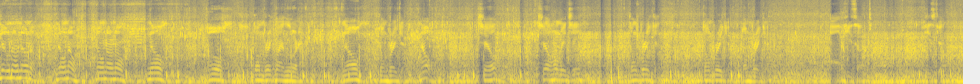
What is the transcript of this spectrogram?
No, no, no, no, no, no, no, no, no, no. Oh, don't break my lure. No, don't break it. No, chill, chill, homie G. Don't break it. Don't break it. Don't break it. Oh, he's hooked. He's good.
